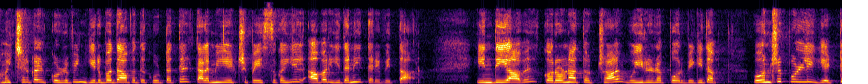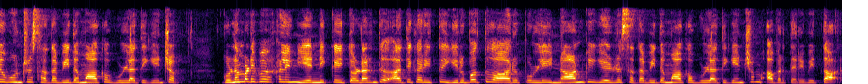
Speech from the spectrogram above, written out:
அமைச்சர்கள் குழுவின் இருபதாவது கூட்டத்தில் தலைமையேற்று பேசுகையில் அவர் இதனை தெரிவித்தார். இந்தியாவில் கொரோனா தொற்றால் உயிரிழப்போர் விகிதம் ஒன்று புள்ளி எட்டு ஒன்று சதவீதமாக உள்ளது என்றும் குணமடைபவர்களின் எண்ணிக்கை தொடர்ந்து அதிகரித்து இருபத்தி ஆறு புள்ளி நான்கு ஏழு சதவீதமாக உள்ளது என்றும் அவர் தெரிவித்தார்.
